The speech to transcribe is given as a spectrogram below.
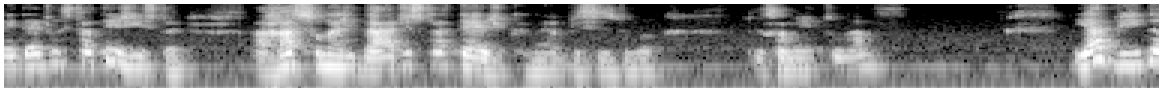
a ideia de um estrategista, a racionalidade estratégica, né? Preciso de um pensamento, né? E a vida,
